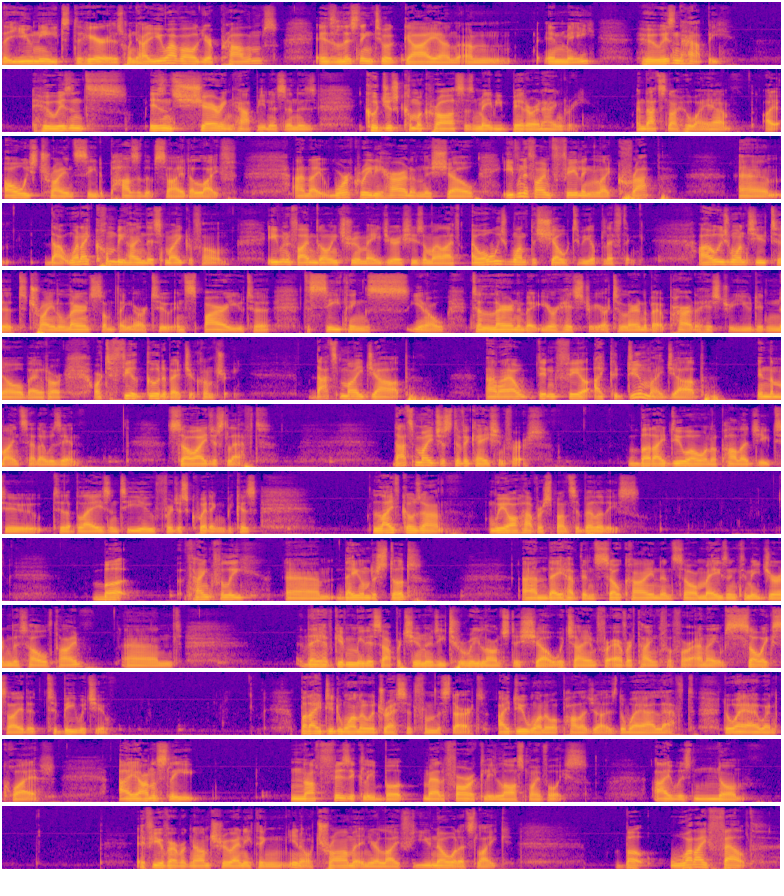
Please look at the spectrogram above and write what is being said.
that you need to hear is when you have all your problems, is listening to a guy on, on in me who isn't happy, who isn't isn't sharing happiness and is could just come across as maybe bitter and angry. And that's not who I am. I always try and see the positive side of life. And I work really hard on this show, even if I'm feeling like crap, um, that when I come behind this microphone, even if I'm going through major issues in my life, I always want the show to be uplifting. I always want you to, to try and learn something or to inspire you to, to see things, you know, to learn about your history or to learn about part of history you didn't know about or, or to feel good about your country. That's my job. And I didn't feel I could do my job in the mindset I was in. So I just left. That's my justification for it. But I do owe an apology to, to the Blaze and to you for just quitting because life goes on we all have responsibilities. But thankfully, um, they understood and they have been so kind and so amazing to me during this whole time. And they have given me this opportunity to relaunch this show, which I am forever thankful for. And I am so excited to be with you. But I did want to address it from the start. I do want to apologize the way I left, the way I went quiet. I honestly not physically but metaphorically, lost my voice. I was numb. If you've ever gone through anything, you know, trauma in your life, you know what it's like. But what I felt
